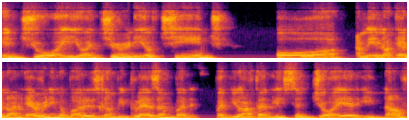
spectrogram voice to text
enjoy your journey of change. Or I mean, not, not everything about it is going to be pleasant, but but you have to at least enjoy it enough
